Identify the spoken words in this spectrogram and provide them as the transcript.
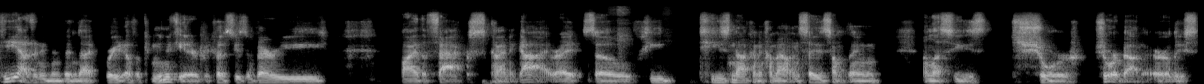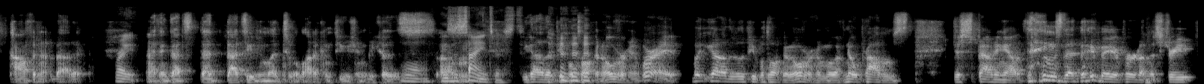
he hasn't even been that great of a communicator because he's a very by the facts kind of guy, right? So he he's not going to come out and say something unless he's sure sure about it or at least confident about it. Right. And I think that's that that's even led to a lot of confusion because he's a um, scientist. you got other people talking over him, right? But you got other people talking over him who have no problems just spouting out things that they may have heard on the street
